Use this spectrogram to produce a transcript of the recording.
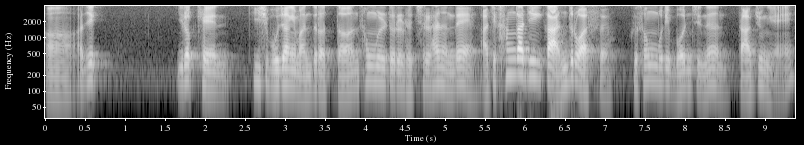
어, 아직 이렇게 25장에 만들었던 성물들을 배치를 하는데 아직 한 가지가 안 들어왔어요. 그 성물이 뭔지는 나중에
